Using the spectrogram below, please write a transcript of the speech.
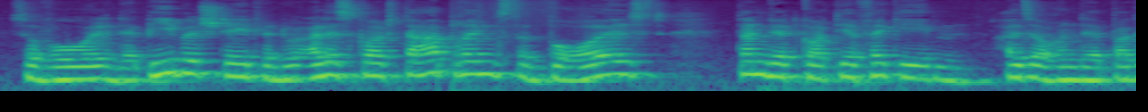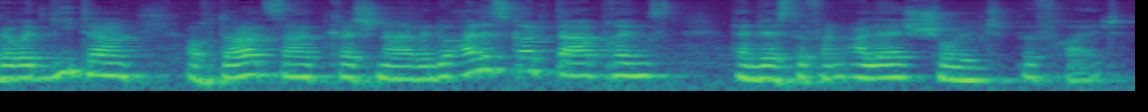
Sowohl in der Bibel steht, wenn du alles Gott darbringst und bereust, dann wird Gott dir vergeben. Also auch in der Bhagavad Gita, auch dort sagt Krishna, wenn du alles Gott darbringst, dann wirst du von aller Schuld befreit.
